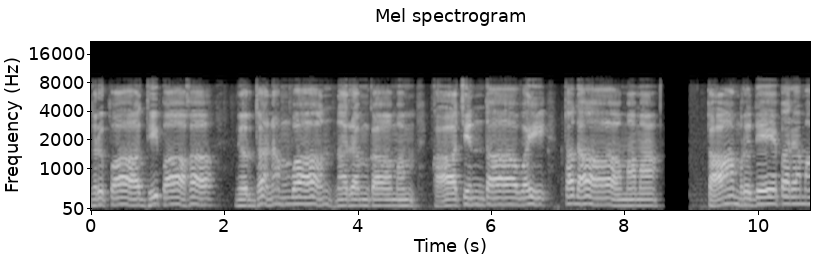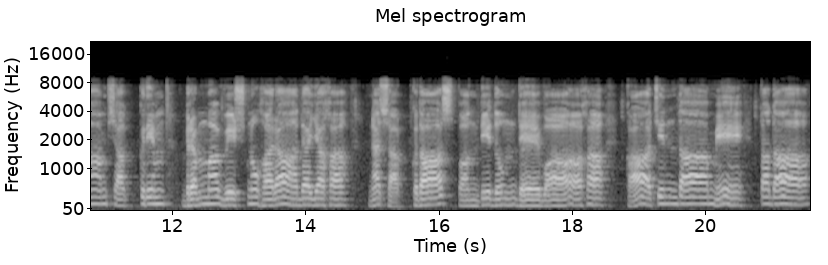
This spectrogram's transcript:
नृपाधिपाः निर्धनं वा नरं कामं का चिन्ता वै तदा मम। तामृदे परमां शक्तिं ब्रह्मविष्णुहरादयः न शक्ता स्पन्दितुं देवाः का चिन्ता मे तदा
